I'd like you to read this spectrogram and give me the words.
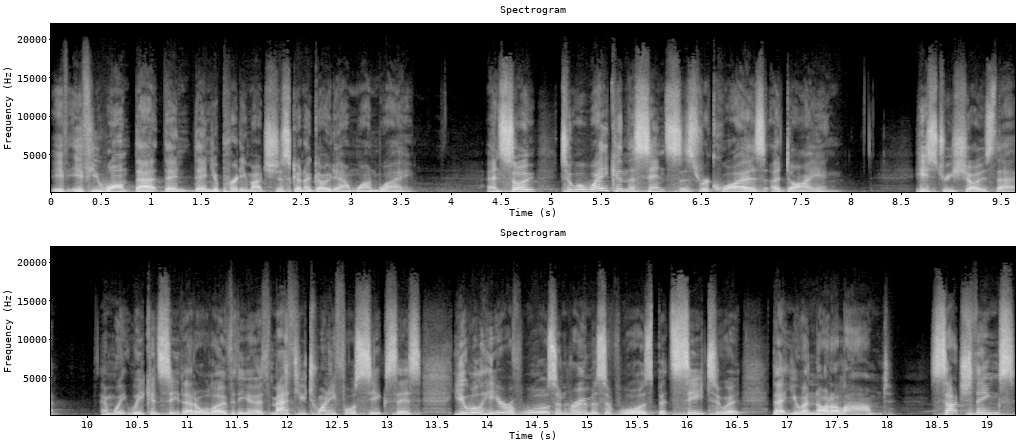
if, if you want that, then, then you're pretty much just going to go down one way. And so, to awaken the senses requires a dying. History shows that. And we, we can see that all over the earth. Matthew 24 6 says, You will hear of wars and rumors of wars, but see to it that you are not alarmed. Such things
